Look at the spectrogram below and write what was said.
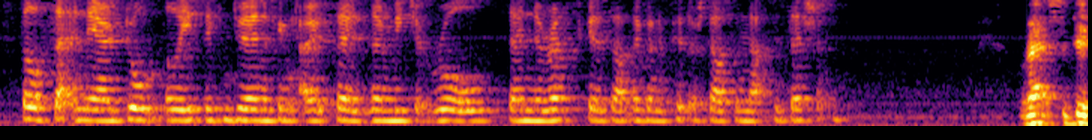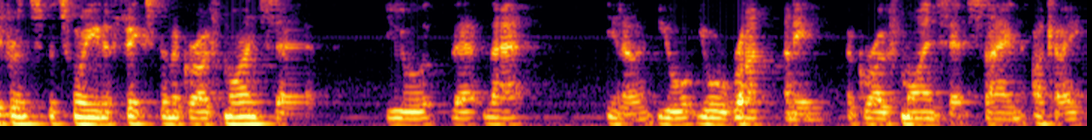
still sitting there, don't believe they can do anything outside their immediate role, then the risk is that they're going to put themselves in that position. Well, that's the difference between a fixed and a growth mindset. You're that that you know you're you're running a growth mindset, saying, okay,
